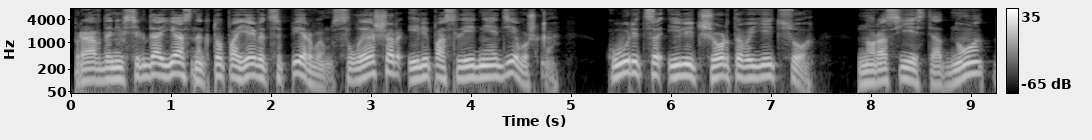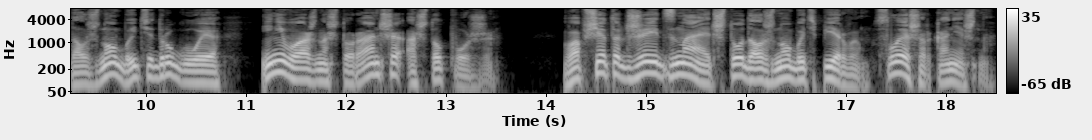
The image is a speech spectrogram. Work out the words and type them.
Правда, не всегда ясно, кто появится первым, слэшер или последняя девушка, курица или чертово яйцо. Но раз есть одно, должно быть и другое, и не важно, что раньше, а что позже. Вообще-то Джейд знает, что должно быть первым. Слэшер, конечно.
